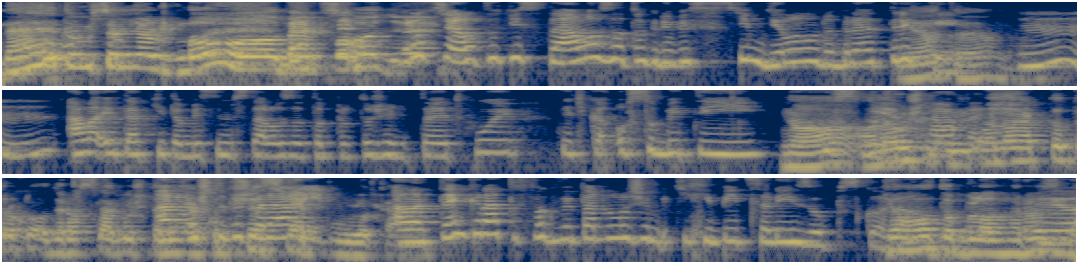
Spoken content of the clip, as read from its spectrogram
ne, to už jsem měl dlouho, to je v pohodě. Bratře, ale to ti stálo za to, kdyby si s tím dělal dobré triky. Jo, to jo, no. Mm, ale i tak ti to myslím stálo za to, protože to je tvůj teďka osobitý No, úsměv, ono už, chápeš? ono jak to trochu odrostla, už to Ano, už jako to přesně vypadá půlka. Ale tenkrát to fakt vypadalo, že ti chybí celý zub skoro. Jo, to bylo hrozné. Jo,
